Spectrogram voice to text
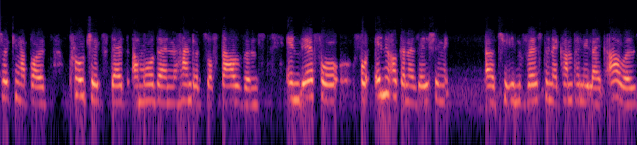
talking about projects that are more than hundreds of thousands. And therefore, for any organization uh, to invest in a company like ours,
